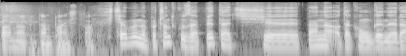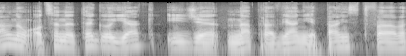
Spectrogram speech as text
pana, witam państwa. Chciałbym na początku zapytać e, pana o taką generalną ocenę tego, jak idzie naprawianie państwa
